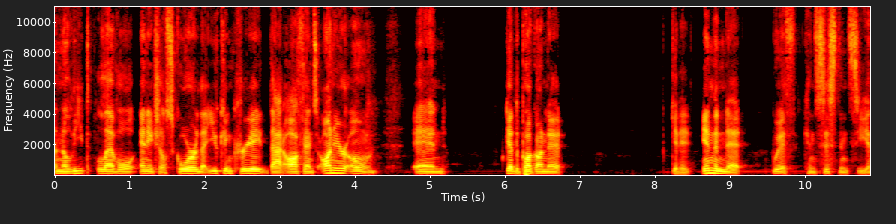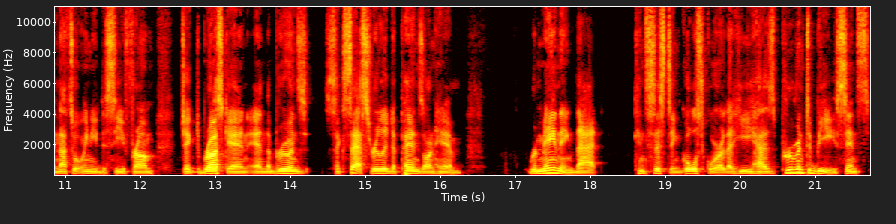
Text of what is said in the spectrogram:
an elite level NHL scorer that you can create that offense on your own and get the puck on net, get it in the net with consistency. And that's what we need to see from Jake DeBrusk and, and the Bruins' success really depends on him remaining that consistent goal scorer that he has proven to be since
